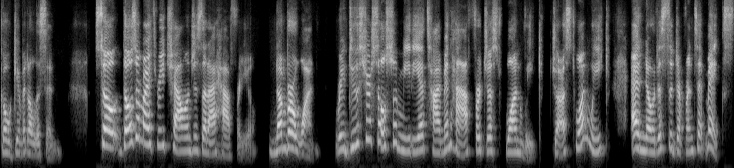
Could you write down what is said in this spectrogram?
Go give it a listen. So, those are my three challenges that I have for you. Number one, reduce your social media time in half for just one week, just one week, and notice the difference it makes.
